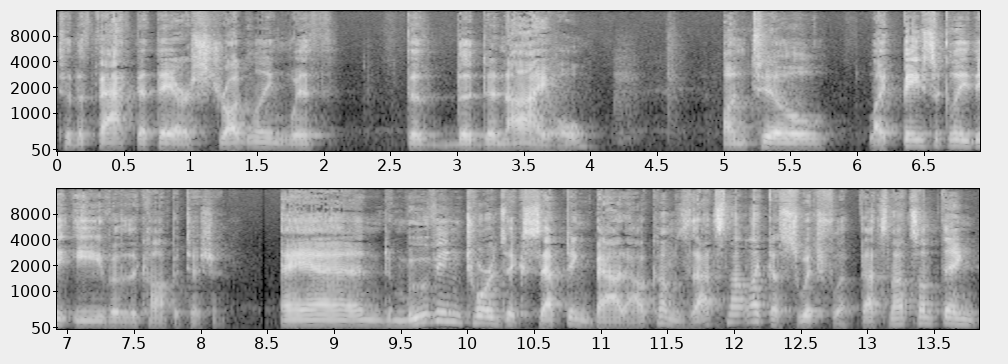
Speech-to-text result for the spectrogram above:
to the fact that they are struggling with the the denial until like basically the eve of the competition. And moving towards accepting bad outcomes, that's not like a switch flip. That's not something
